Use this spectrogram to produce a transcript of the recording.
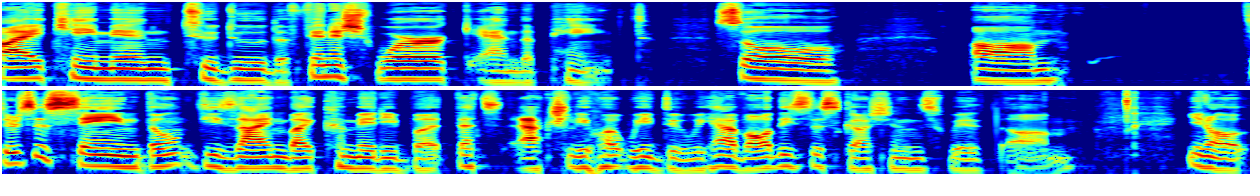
I came in to do the finish work and the paint. So um, there's this saying, don't design by committee, but that's actually what we do. We have all these discussions with um, you know,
